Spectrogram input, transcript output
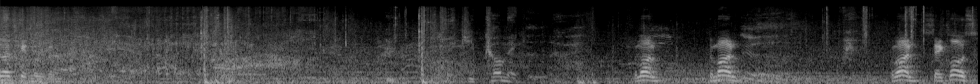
Let's get moving. They keep coming. Come on. Come on. Come on, stay close.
